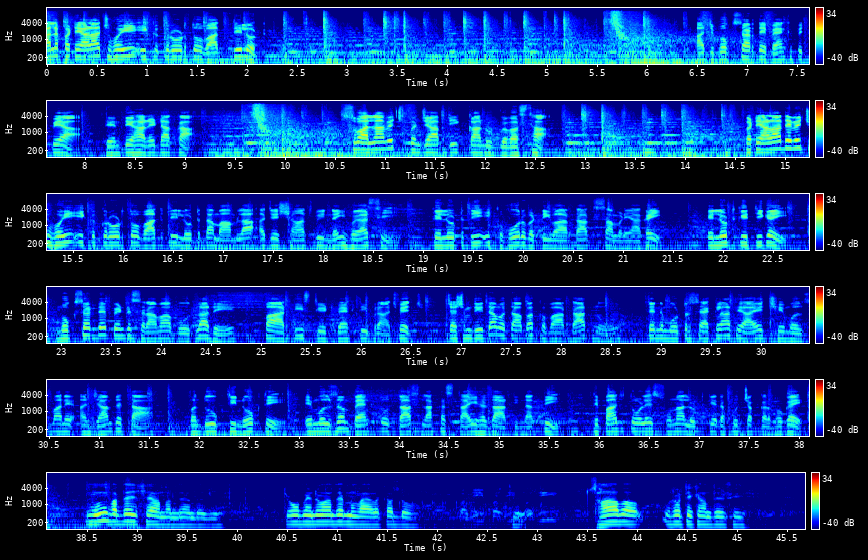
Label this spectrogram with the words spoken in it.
ਕੱਲ ਪਟਿਆਲਾ 'ਚ ਹੋਈ 1 ਕਰੋੜ ਤੋਂ ਵੱਧ ਦੀ ਲੁੱਟ। ਅੱਜ ਮੁਕਤਸਰ ਦੇ ਬੈਂਕ ਵਿੱਚ ਪਿਆ ਦਿਨ ਦਿਹਾੜੇ ਡਾਕਾ। ਸਵਾਲਾਂ ਵਿੱਚ ਪੰਜਾਬ ਦੀ ਕਾਨੂੰਨ ਵਿਵਸਥਾ। ਪਟਿਆਲਾ ਦੇ ਵਿੱਚ ਹੋਈ 1 ਕਰੋੜ ਤੋਂ ਵੱਧ ਦੀ ਲੁੱਟ ਦਾ ਮਾਮਲਾ ਅਜੇ ਸ਼ਾਂਤ ਵੀ ਨਹੀਂ ਹੋਇਆ ਸੀ ਕਿ ਲੁੱਟ ਦੀ ਇੱਕ ਹੋਰ ਵੱਡੀ ਵਾਰਦਾਤ ਸਾਹਮਣੇ ਆ ਗਈ। ਇਹ ਲੁੱਟ ਕੀਤੀ ਗਈ ਮੁਕਤਸਰ ਦੇ ਪਿੰਡ ਸਰਾਵਾ ਬੋਦਲਾ ਦੇ ਭਾਰਤੀ ਸਟੇਟ ਬੈਂਕ ਦੀ ਬ੍ਰਾਂਚ ਵਿੱਚ। ਚਸ਼ਮਦੀਦਾ ਮੁਤਾਬਕ ਵਾਰਦਾਤ ਨੂੰ ਤਿੰਨ ਮੋਟਰਸਾਈਕਲਾਂ ਤੇ ਆਏ 6 ਮੁਲਜ਼ਮਾਂ ਨੇ ਅੰਜਾਮ ਦਿੱਤਾ। ਬੰਦੂਕ ਦੀ ਨੋਕ ਤੇ ਇਹ ਮੁਲਜ਼ਮ ਬੈਂਕ ਤੋਂ 10 ਲੱਖ 27 ਹਜ਼ਾਰ ਦੀ ਨਕਦੀ ਤੇ 5 ਤੋਲੇ ਸੋਨਾ ਲੁੱਟ ਕੇ ਰਫੂ ਚੱਕਰ ਹੋ ਗਏ। ਮੂੰਹ ਵੱਧੇ ਛਿਆਂ ਬੰਦਿਆਂ ਦੇ ਜੀ। ਤੇ ਉਹ ਮੈਨੂੰ ਆਂਦੇ, ਮੋਬਾਈਲ ਕੱਢੋ। ਤੇ ਸਾਹਿਬ ਰੋਟੀ ਖਾਂਦੇ ਸੀ।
